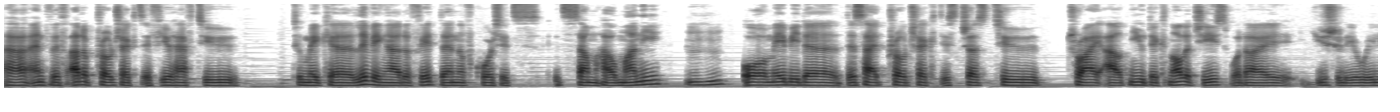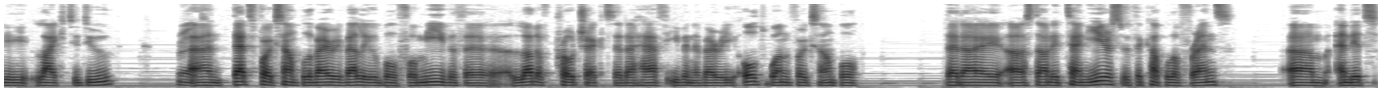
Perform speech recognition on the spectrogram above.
Uh, and with other projects, if you have to to make a living out of it, then of course it's it's somehow money. Mm-hmm. Or maybe the the side project is just to try out new technologies, what I usually really like to do. Right. And that's, for example, very valuable for me with a, a lot of projects that I have, even a very old one, for example, that I uh, started 10 years with a couple of friends. Um, and it's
